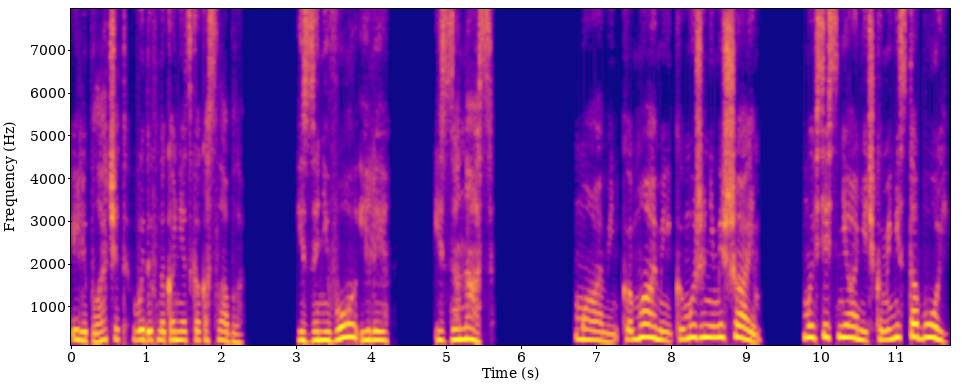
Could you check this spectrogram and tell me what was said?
Или плачет, выдав наконец, как ослабла. Из-за него или из-за нас? Маменька, маменька, мы же не мешаем. Мы все с нянечками, не с тобой.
